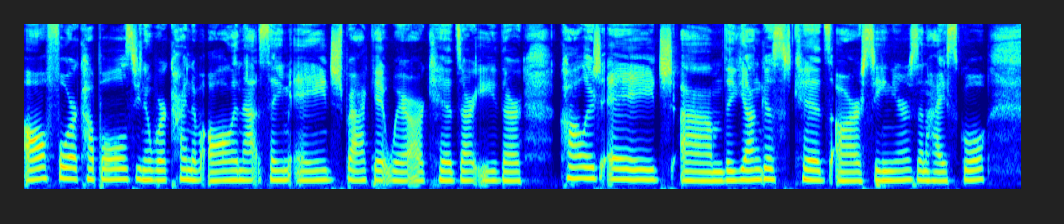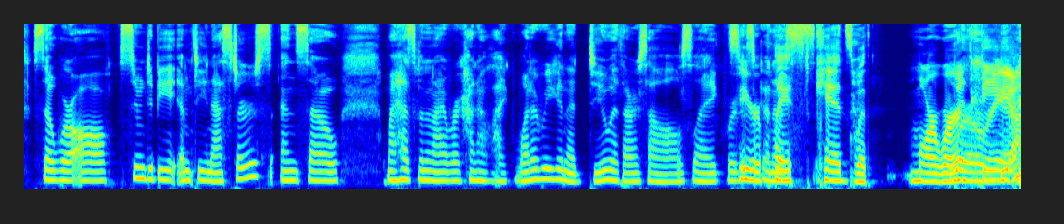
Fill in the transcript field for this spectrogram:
All four couples, you know, we're kind of all in that same age bracket where our kids are either college age. Um, the youngest kids are seniors in high school. So we're all soon to be empty nesters. And so my husband and I were kind of like, what are we going to do with ourselves? Like, we're so you just going replaced kids with More work. With. Yeah,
